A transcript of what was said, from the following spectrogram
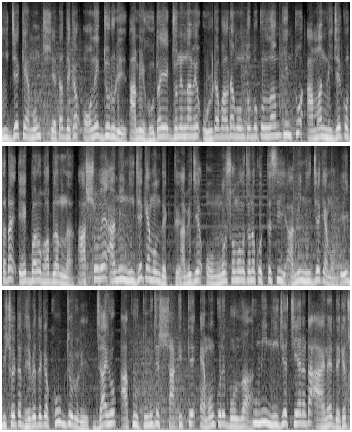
নিজে কেমন সেটা দেখা অনেক জরুরি। আমি হুদয় একজনের নামে উল্টাপাল্টা মন্তব্য করলাম, কিন্তু আমার নিজের কথাটা একবারও ভাবলাম না। আসলে আমি নিজে কেমন দেখতে? আমি যে অন্যর সমালোচনা করতেছি, আমি নিজে কেমন? এই বিষয়টা ভেবে দেখা খুব জরুরি। যাই হোক, আপু, তুমি যে সাকিবকে এমন করে বললা, তুমি নিজের চেহারাটা আয়নায় দেখেছ?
